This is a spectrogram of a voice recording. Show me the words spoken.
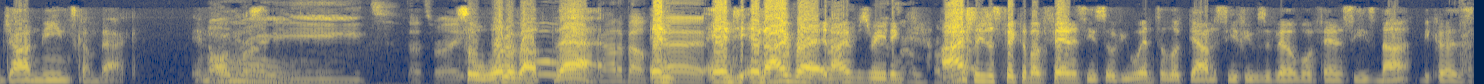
John Means come back in All August. right. That's right. So what about Oh, that? Forgot about And that. and and I read and I was reading. I actually just picked him up fantasy. So if you went to look down to see if he was available in fantasy, he's not because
